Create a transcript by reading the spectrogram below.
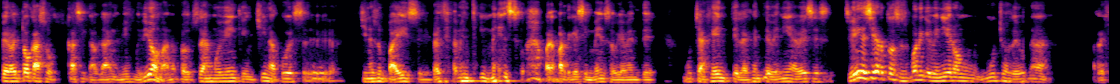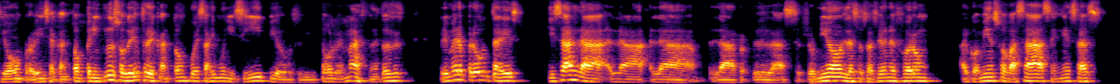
pero en todo caso casi que hablaban el mismo idioma, ¿no? Pero tú sabes muy bien que en China, pues, eh, China es un país prácticamente inmenso, bueno, aparte que es inmenso, obviamente, mucha gente, la gente venía a veces, si bien es cierto, se supone que vinieron muchos de una región, provincia, cantón, pero incluso dentro de cantón, pues, hay municipios y todo lo demás. Entonces, Primera pregunta es, quizás la, la, la, las reuniones, las asociaciones fueron al comienzo basadas en esas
